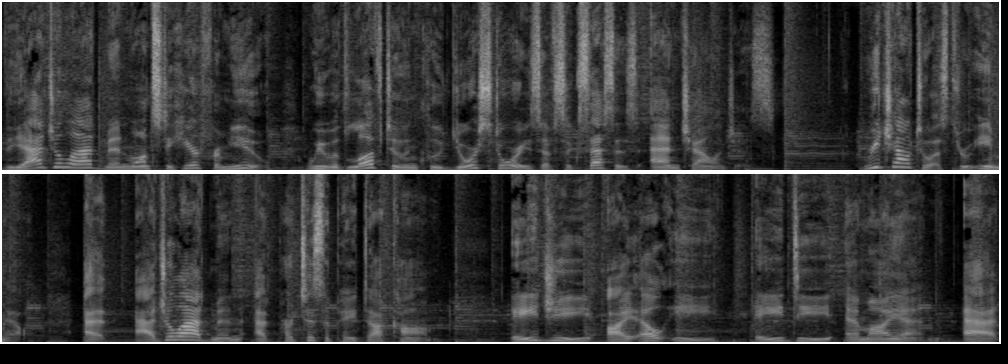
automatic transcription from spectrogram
The Agile Admin wants to hear from you. We would love to include your stories of successes and challenges. Reach out to us through email at agileadmin at participate.com. A G I L E A D M I N at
